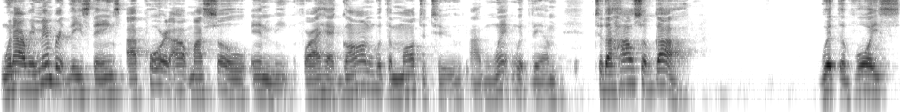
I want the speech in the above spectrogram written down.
When I remembered these things, I poured out my soul in me, for I had gone with the multitude, I went with them to the house of God with the voice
